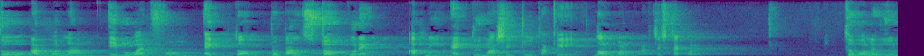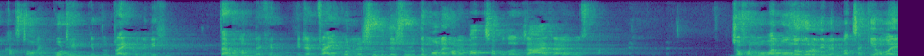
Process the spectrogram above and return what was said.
তো আমি বললাম, এই মোবাইল ফোন একদম টোটাল স্টপ করে আপনি এক, দুই মাস একটু তাকে লালন পালন করার চেষ্টা করেন। তো বলে, হুজুর, কাজটা অনেক কঠিন, কিন্তু ট্রাই করি, দেখি। তাই বললাম দেখেন, এটা ট্রাই করলে শুরুতে শুরুতে মনে হবে বাচ্চা বোধহয় যায় যায় অবস্থা। যখন মোবাইল বন্ধ করে দিবেন, বাচ্চা কি হবে?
